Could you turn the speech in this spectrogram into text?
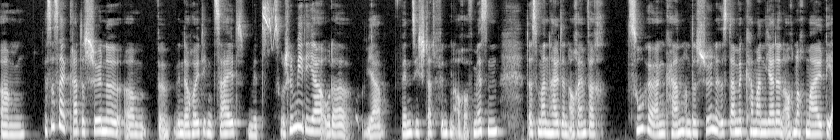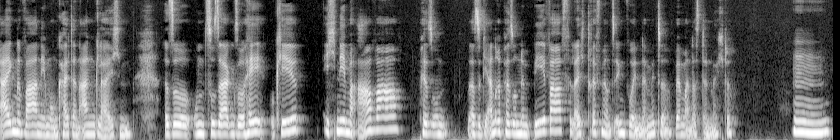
ähm, es ist halt gerade das Schöne ähm, in der heutigen Zeit mit Social Media oder ja, wenn sie stattfinden, auch auf Messen, dass man halt dann auch einfach zuhören kann. Und das Schöne ist, damit kann man ja dann auch noch mal die eigene Wahrnehmung halt dann angleichen. Also um zu sagen so, hey, okay, ich nehme A wahr, Person, also die andere Person nimmt B wahr, vielleicht treffen wir uns irgendwo in der Mitte, wenn man das denn möchte. Hm.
